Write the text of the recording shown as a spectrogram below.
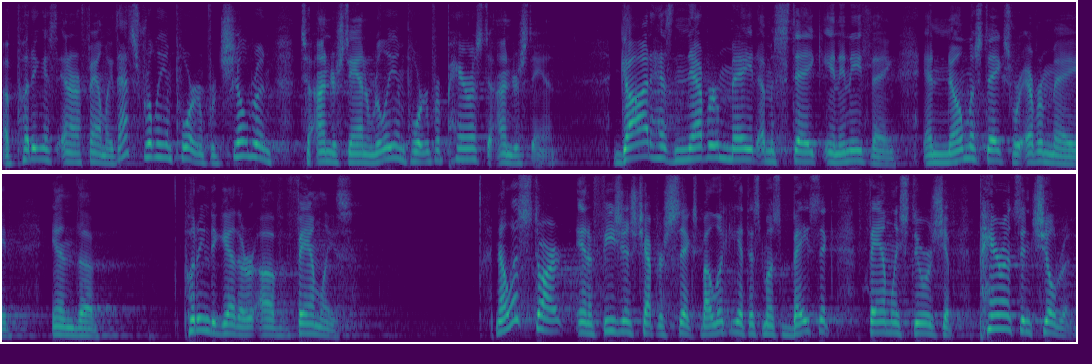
of putting us in our family. That's really important for children to understand, really important for parents to understand. God has never made a mistake in anything, and no mistakes were ever made in the putting together of families. Now, let's start in Ephesians chapter 6 by looking at this most basic family stewardship parents and children.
